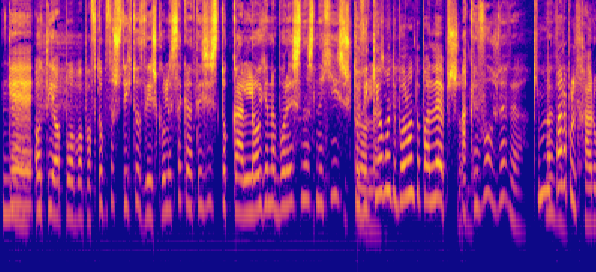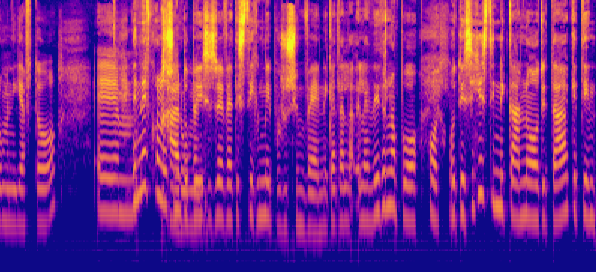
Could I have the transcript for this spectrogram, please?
Ναι, και... Ότι από, από, αυτό που θα σου τύχει το δύσκολο, θα κρατήσεις το καλό για να μπορέσεις να συνεχίσεις. Το δικαίωμα ότι μπορώ να το παλέψω. Ακριβώς, βέβαια. Και ήμουν πάρα πολύ χαρούμενη γι' αυτό. Ε, δεν είναι εύκολο να συνειδητοποιήσεις βέβαια τη στιγμή που σου συμβαίνει. Καταλα... Δηλαδή θέλω να πω Όχι. ότι εσύ είχες την ικανότητα και την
